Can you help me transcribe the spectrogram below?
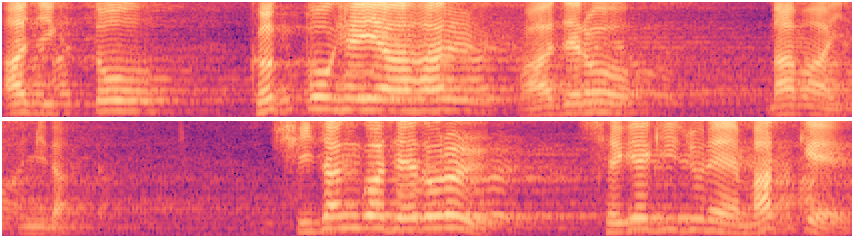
아직도 극복해야 할 과제로 남아 있습니다. 시장과 제도를 세계 기준에 맞게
